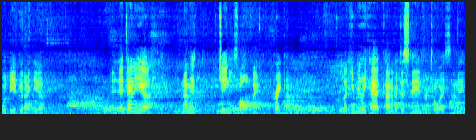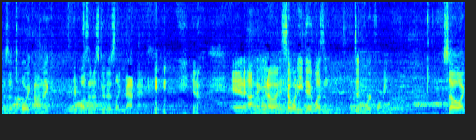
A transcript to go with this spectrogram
would be a good idea. And Denny, uh, I mean, genius, Hall of Fame, great guy. But he really had kind of a disdain for toys. I mean, it was a toy comic. It wasn't as good as like Batman, you know. And I, you know, and so what he did wasn't, it didn't work for me. So I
